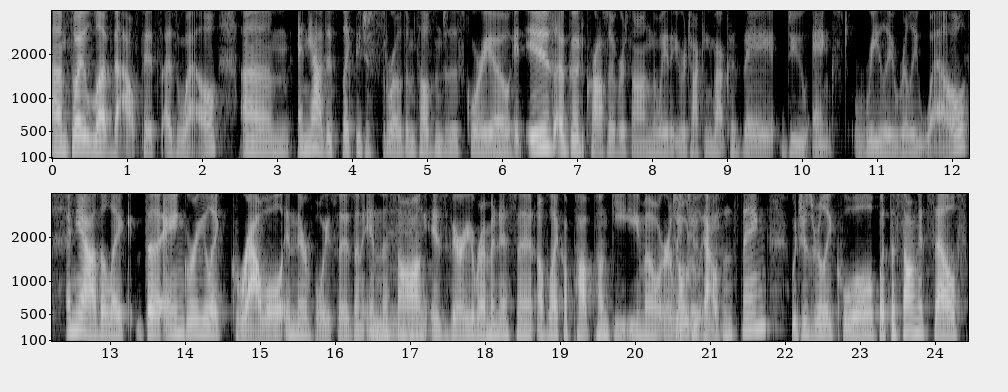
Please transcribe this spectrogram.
um so I love the outfits as well um and yeah this like they just throw themselves into this choreo Mm-hmm. it is a good crossover song the way that you were talking about because they do angst really really well And yeah, the like the angry like growl in their voices and in the Mm-hmm. song is very reminiscent of like a pop punky emo early Totally. 2000s thing, which is really cool, but the song itself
